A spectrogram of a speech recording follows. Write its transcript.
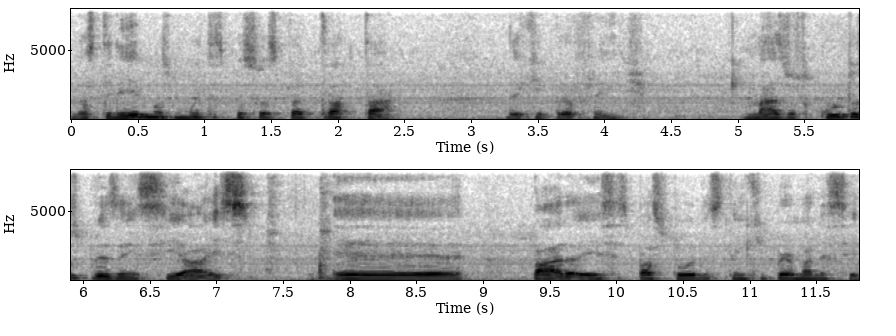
Nós teremos muitas pessoas para tratar daqui para frente. Mas os cultos presenciais é, para esses pastores têm que permanecer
